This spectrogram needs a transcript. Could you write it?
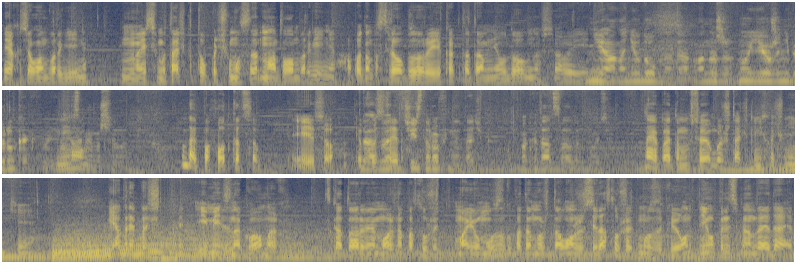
я хотел Lamborghini. Но если мы тачка, то почему надо Lamborghini? А потом посмотрел обзор, и как-то там неудобно все. И... Не, она неудобна, да, но она же, ну, ее уже не берут как единственная машина. Ну, так, пофоткаться, и все. И Да, пусть но стоит. это чисто рофельная тачка, покататься, отдохнуть. Ну, и поэтому все, я больше тачки не хочу никакие. Я предпочитаю иметь знакомых, с которыми можно послушать мою музыку, потому что он же всегда слушает музыку, и он ему, в принципе, надоедает.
